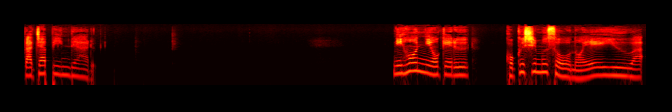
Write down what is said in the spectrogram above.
ガチャピンである。日本における国士無双の英雄は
